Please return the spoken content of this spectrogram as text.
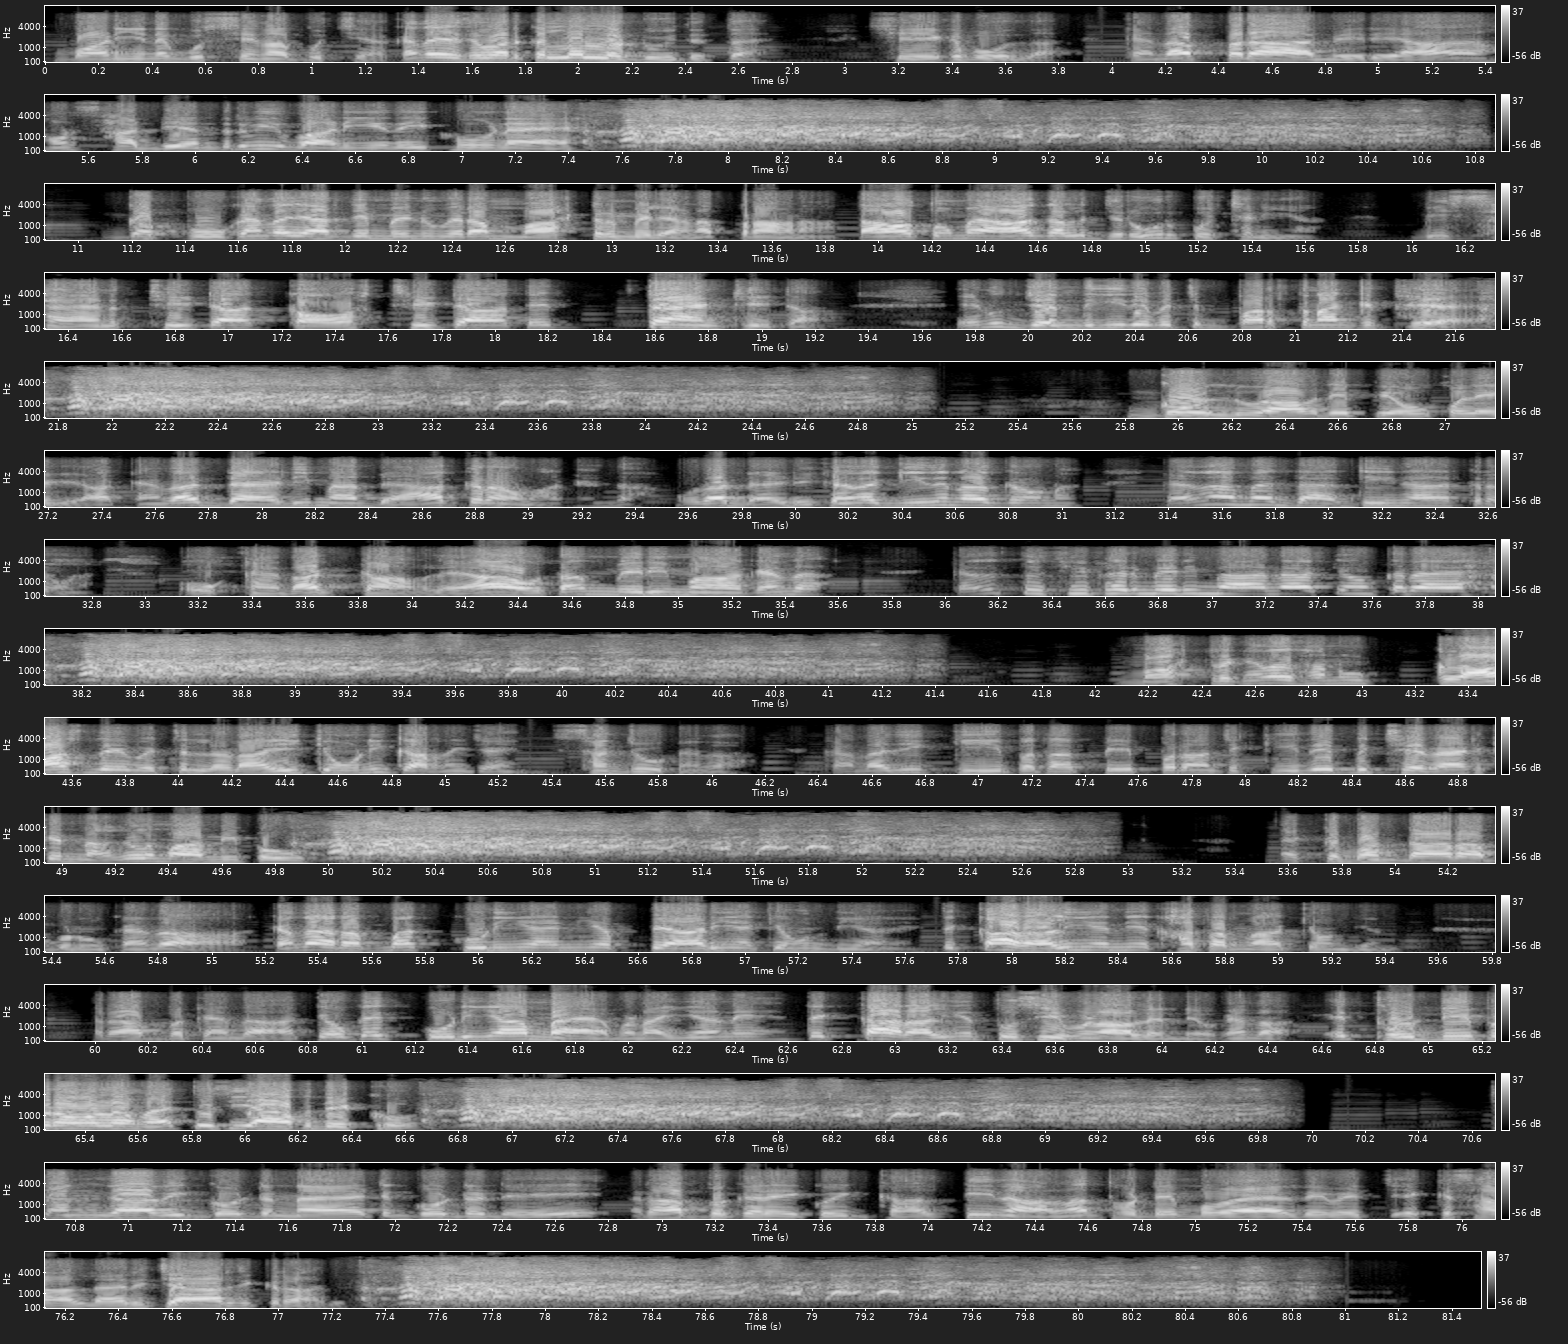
ਬਾਣੀਏ ਨੇ ਗੁੱਸੇ ਨਾਲ ਪੁੱਛਿਆ, ਕਹਿੰਦਾ ਇਸ ਵਾਰ ਕੱਲਾ ਲੱਡੂ ਹੀ ਦਿੱਤਾ। ਸ਼ੇਖ ਬੋਲਦਾ। ਕਹਿੰਦਾ, ਭਰਾ ਮੇਰਿਆ, ਹੁਣ ਸਾਡੇ ਅੰਦਰ ਵੀ ਬਾਣੀਏ ਦਾ ਹੀ ਖੂਨ ਹੈ। ਗੱਪੂ ਕਹਿੰਦਾ, ਯਾਰ ਜੇ ਮੈਨੂੰ ਮੇਰਾ ਮਾਸਟਰ ਮਿਲਿਆ ਨਾ ਪੁਰਾਣਾ, ਤਾਂ ਉਹ ਤੋਂ ਮੈਂ ਆਹ ਗੱਲ ਜ਼ਰੂਰ ਪੁੱਛਣੀ ਆ ਵੀ ਸਾਈਨ ਥੀਟਾ, ਕਾਸ ਥੀਟਾ ਤੇ ਟੈਨ ਥੀਟਾ, ਇਹਨੂੰ ਜ਼ਿੰਦਗੀ ਦੇ ਵਿੱਚ ਵਰਤਣਾ ਕਿੱਥੇ ਹੈ? ਗੋਲੂ ਆਪਦੇ ਪਿਓ ਕੋਲੇ ਗਿਆ, ਕਹਿੰਦਾ ਡੈਡੀ ਮੈਂ ਵਿਆਹ ਕਰਾਉਣਾ ਕਹਿੰਦਾ, ਉਹਦਾ ਡੈਡੀ ਕਹਿੰਦਾ, ਕਿਹਦੇ ਨਾਲ ਕਰਾਉਣਾ? ਕਹਿੰਦਾ, ਮੈਂ ਦਾਦੀ ਨਾਲ ਕਰਾਉਣਾ ਉਹ ਕਹਿੰਦਾ ਕਾਮਲਿਆ ਉਹ ਤਾਂ ਮੇਰੀ ਮਾਂ ਕਹਿੰਦਾ। ਕਹਿੰਦਾ, ਤੁਸੀਂ ਫਿਰ ਮੇਰੀ ਮਾਂ ਨਾਲ ਕਿਉਂ ਕਰਾਇਆ? ਮਾਸਟਰ ਕਹਿੰਦਾ, ਸਾਨੂੰ ਕਲਾਸ ਦੇ ਵਿੱਚ ਲੜਾਈ ਕਿਉਂ ਨਹੀਂ ਕਰਨੀ ਚਾਹੀਦੀ? ਸੰਜੂ ਕਹਿੰਦਾ ਕਹਿੰਦਾ ਜੀ, ਕੀ ਪਤਾ ਪੇਪਰਾਂ 'ਚ ਕਿਹਦੇ ਪਿੱਛੇ ਬੈਠ ਕੇ ਨਕਲ ਮਾਰਨੀ ਪਊ? ਇੱਕ ਬੰਦਾ ਰੱਬ ਨੂੰ ਕਹਿੰਦਾ ਕਹਿੰਦਾ ਰੱਬਾ ਕੁੜੀਆਂ ਇੰਨੀਆਂ ਪਿਆਰੀਆਂ ਕਿਉਂ ਹੁੰਦੀਆਂ ਨੇ ਤੇ ਘਰ ਵਾਲੀਆਂ ਇੰਨੀਆਂ ਖਤਰਨਾਕ ਕਿਉਂ ਹੁੰਦੀਆਂ ਨੇ? ਰੱਬ ਕਹਿੰਦਾ, ਕਿਉਂਕਿ ਕੁੜੀਆਂ ਮੈਂ ਬਣਾਈਆਂ ਨੇ ਤੇ ਘਰ ਵਾਲੀਆਂ ਤੁਸੀਂ ਬਣਾ ਲੈਂਦੇ ਹੋ, ਕਹਿੰਦਾ, ਇਹ ਤੁਹਾਡੀ ਪ੍ਰੋਬਲਮ ਹੈ, ਤੁਸੀਂ ਆਪ ਦੇਖੋ। ਚੰਗਾ ਵੀ ਗੁੱਡ ਨਾਈਟ ਗੁੱਡ ਡੇ ਰੱਬ ਕਰੇ ਕੋਈ ਗਲਤੀ ਨਾਲ ਨਾ ਤੁਹਾਡੇ ਮੋਬਾਈਲ ਦੇ ਵਿੱਚ 1 ਸਾਲ ਦਾ ਰਿਚਾਰਜ ਕਰਾ ਦੇ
